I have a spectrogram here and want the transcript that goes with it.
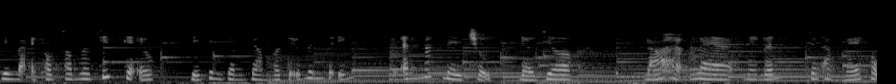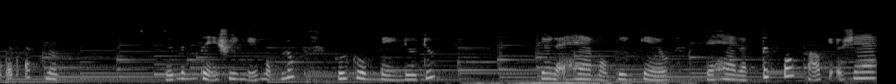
nhưng lại không xong lên kiếp kẹo, chỉ nhìn chằm chằm vào tiểu minh viễn, những ánh mắt đầy sự đợi chờ. Đó hẳn là đang đến cho thằng bé không ít áp lực. Tiểu minh viễn suy nghĩ một lúc, cuối cùng bèn đưa trước cho đại hà một viên kẹo. Đại hà lập tức bốc vỏ kẹo ra,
